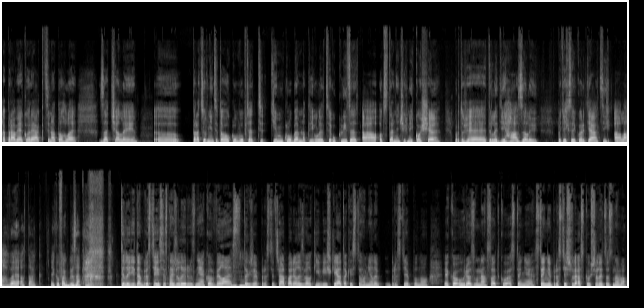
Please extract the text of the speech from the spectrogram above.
A právě jako reakci na tohle začali uh, pracovníci toho klubu před tím klubem na té ulici uklízet a odstranit všechny koše, protože ty lidi házeli po těch sekuritácích a lahve a tak. Jako fakt bizar. Ty lidi tam prostě i se snažili různě jako vylézt, mm-hmm. takže prostě třeba padali z velké výšky a taky z toho měli prostě plno jako úrazů, následku a stejně, stejně prostě šli a zkoušeli to znova.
